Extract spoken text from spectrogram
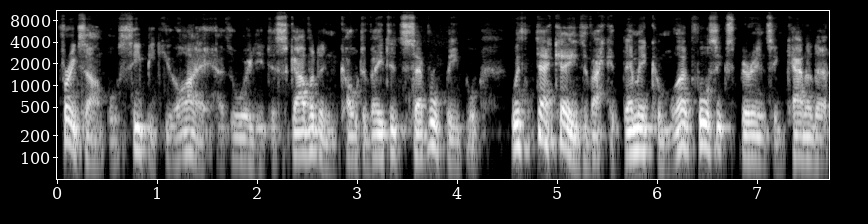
For example, CPQI has already discovered and cultivated several people with decades of academic and workforce experience in Canada,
